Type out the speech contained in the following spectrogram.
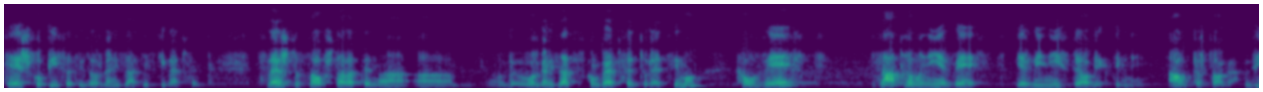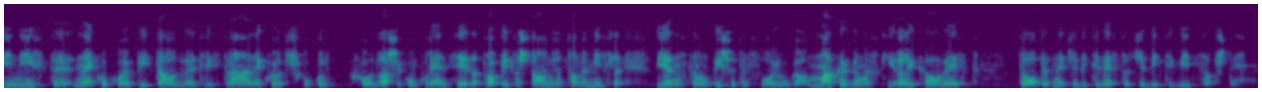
teško pisati za organizacijski website. Sve što saopštavate na a, organizacijskom websajtu recimo, kao vest, zapravo nije vest, jer vi niste objektivni autor toga. Vi niste neko ko je pitao dve, tri strane, ko je otišao kod, kod vaše konkurencije da propita šta oni o tome misle, vi jednostavno pišete svoj ugao. Makar ga maskirali kao vest, to opet neće biti vest, to će biti vid saopštenja.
